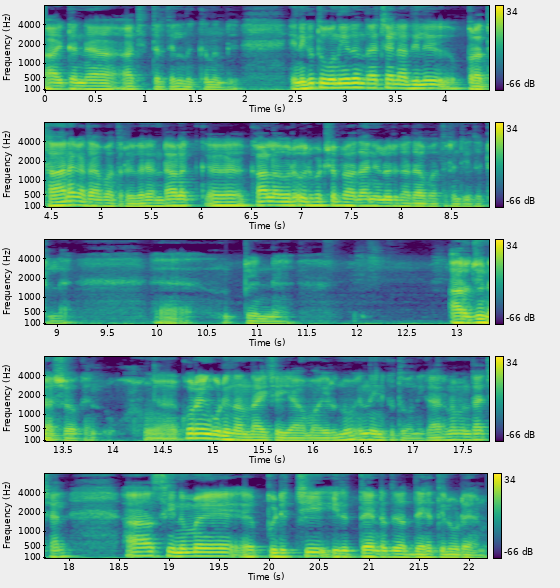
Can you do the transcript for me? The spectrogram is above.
ആയിട്ട് തന്നെ ആ- ചിത്രത്തിൽ നിൽക്കുന്നുണ്ട്. എനിക്ക് തോന്നിയത് എന്താ വെച്ചാൽ അതിൽ പ്രധാന കഥാപാത്രം ഇവർ രണ്ടാളെക്കാൾ അവർ ഒരുപക്ഷെ പ്രാധാന്യമുള്ള ഒരു കഥാപാത്രം ചെയ്തിട്ടുള്ള പിന്നെ അർജുൻ അശോകൻ കുറേയും കൂടി നന്നായി ചെയ്യാമായിരുന്നു എന്ന് എനിക്ക് തോന്നി. കാരണം എന്താ വെച്ചാൽ ആ സിനിമയെ പിടിച്ച് ഇരുത്തേണ്ടത് അദ്ദേഹത്തിലൂടെയാണ്.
